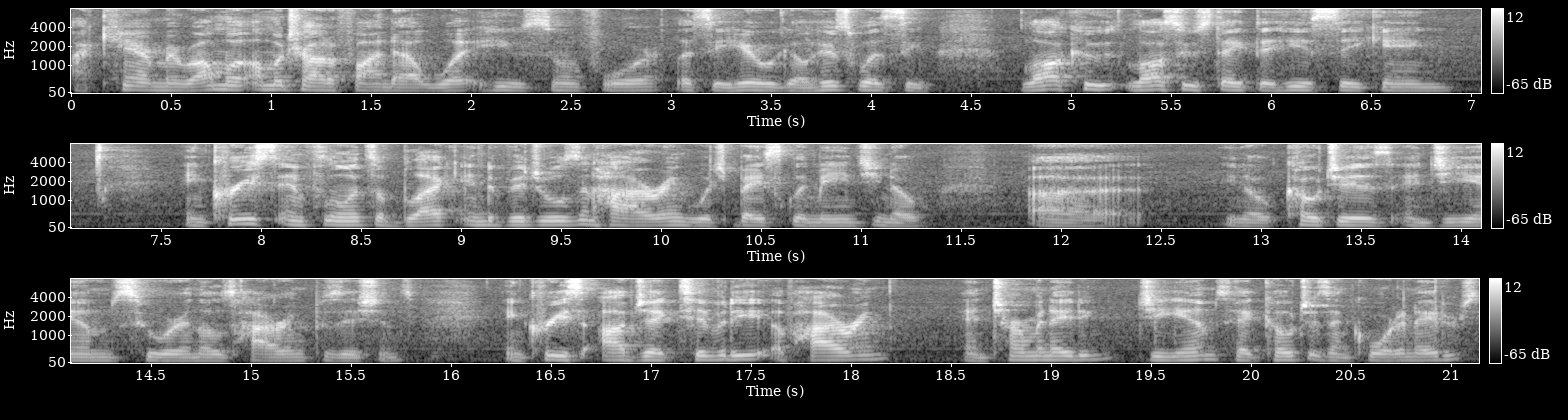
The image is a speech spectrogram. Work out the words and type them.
I can't remember. I'm gonna, try to find out what he was suing for. Let's see. Here we go. Here's what see. Lawsuit lawsuit state that he is seeking increased influence of black individuals in hiring, which basically means you know, uh, you know, coaches and GMs who are in those hiring positions, Increased objectivity of hiring and terminating GMs, head coaches, and coordinators,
